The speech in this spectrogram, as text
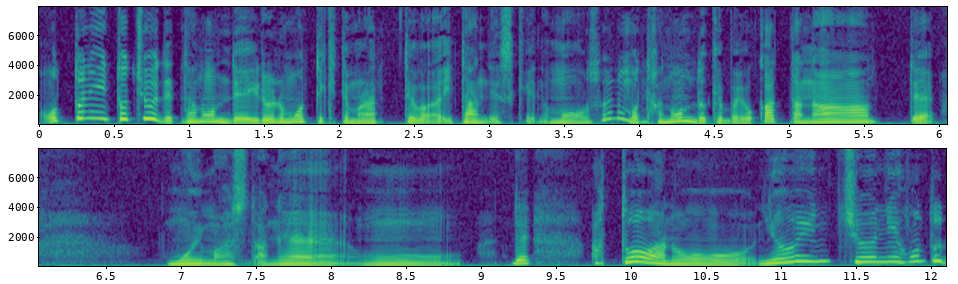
夫に途中で頼んでいろいろ持ってきてもらってはいたんですけれどもそういうのも頼んどけばよかったなーって思いましたね。うん、であとあの入院中に本当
